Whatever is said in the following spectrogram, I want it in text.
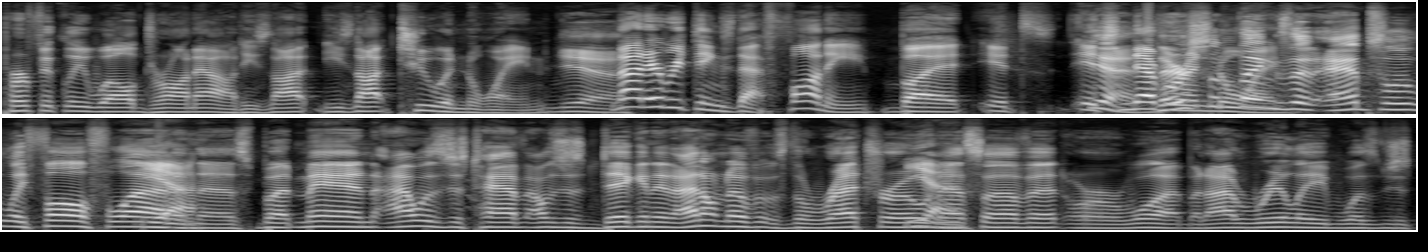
perfectly well drawn out. He's not he's not too annoying. Yeah. not everything's that funny, but it's it's yeah, never there's annoying. some things that absolutely fall flat Yeah. in this, but man, I was just having, I was just digging it. I don't know if it was the retroness of it or what, but I really was just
